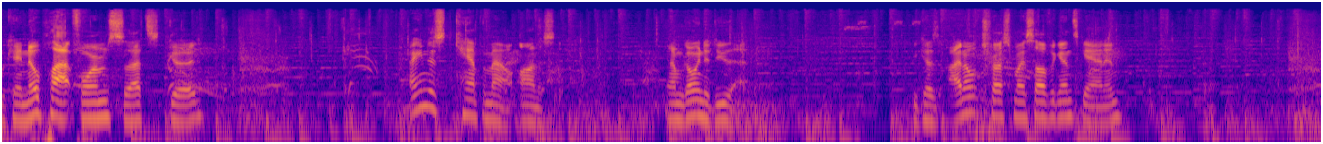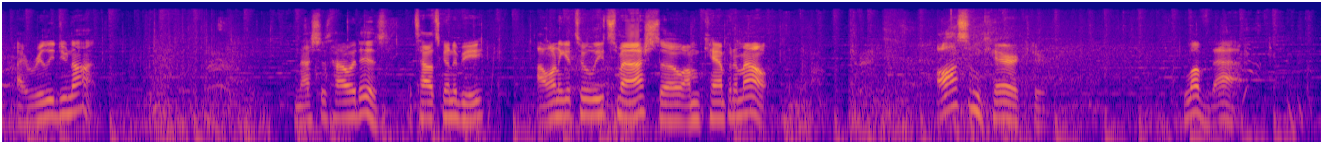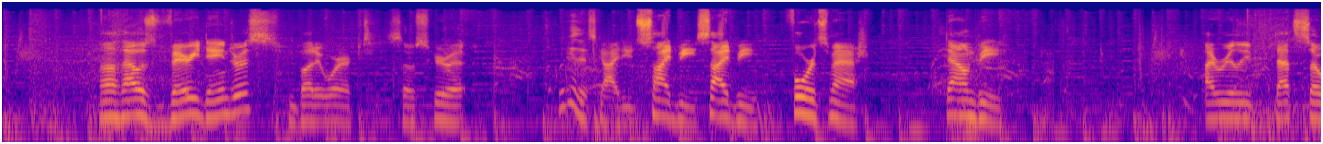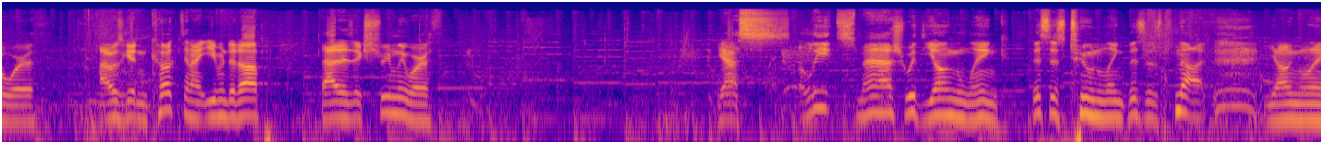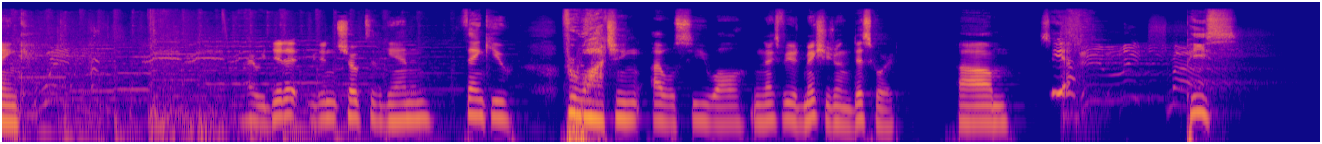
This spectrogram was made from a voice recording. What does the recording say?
Okay, no platforms, so that's good. I can just camp him out, honestly. And I'm going to do that. Because I don't trust myself against Ganon. I really do not. And that's just how it is. That's how it's going to be. I want to get to Elite Smash, so I'm camping him out. Awesome character. Love that. Uh, that was very dangerous, but it worked. So screw it. Look at this guy, dude. Side B, side B, forward smash, down B. I really, that's so worth. I was getting cooked and I evened it up. That is extremely worth. Yes, Elite Smash with Young Link. This is Toon Link. This is not Young Link. Alright, we did it. We didn't choke to the Ganon. Thank you for watching. I will see you all in the next video. Make sure you join the Discord. Um, see ya. Peace.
